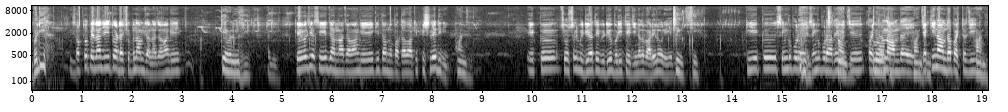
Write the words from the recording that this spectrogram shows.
ਬੋਲੀਏ। ਸਭ ਤੋਂ ਪਹਿਲਾਂ ਜੀ ਤੁਹਾਡਾ ਸ਼ੁਭ ਨਾਮ ਜਾਨਣਾ ਚਾਹਾਂਗੇ। ਕੇਵਲ ਮਸੀਹ ਹਾਂਜੀ। ਕੇਵਲ ਜੀ ਅਸੀਂ ਇਹ ਜਾਨਣਾ ਚਾਹਾਂਗੇ ਕਿ ਤੁਹਾਨੂੰ ਪਤਾ ਵਾ ਕਿ ਪਿਛਲੇ ਦਿਨੀ ਹਾਂਜੀ। ਇੱਕ ਸੋਸ਼ਲ ਮੀਡੀਆ ਤੇ ਵੀਡੀਓ ਬੜੀ ਤੇਜ਼ੀ ਨਾਲ ਵਾਇਰਲ ਹੋ ਰਹੀ ਹੈ ਠੀਕ ਠੀਕ। ਕਿ ਇੱਕ ਸਿੰਘਪੁਰ ਸਿੰਘਪੁਰਾ ਦੇ ਵਿੱਚ ਹਾਂਜੀ। ਪਸਟਰ ਨਾਮ ਦਾ ਹਾਂਜੀ। ਜੱਕੀ ਨਾਮ ਦਾ ਪਸਟਰ ਜੀ। ਹਾਂਜੀ।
